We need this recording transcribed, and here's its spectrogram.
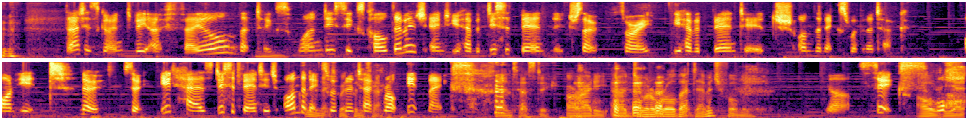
That is going to be a fail. That takes 1d6 cold damage, and you have a disadvantage. So, sorry, you have advantage on the next weapon attack. On it. No, so it has disadvantage on the, next, weapon, attack, roll it makes. Fantastic. Alrighty. Uh, do you want to roll that damage for me? yeah, six. Oh yeah.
